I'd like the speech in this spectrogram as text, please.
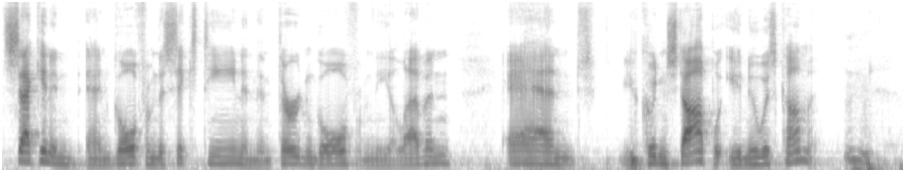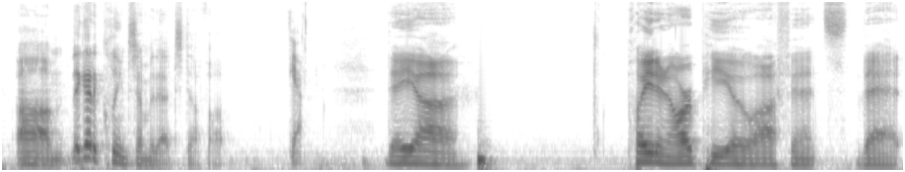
second and, and goal from the 16, and then third and goal from the 11, and you couldn't stop what you knew was coming. Mm-hmm. Um, they got to clean some of that stuff up. Yeah. They uh, played an RPO offense that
